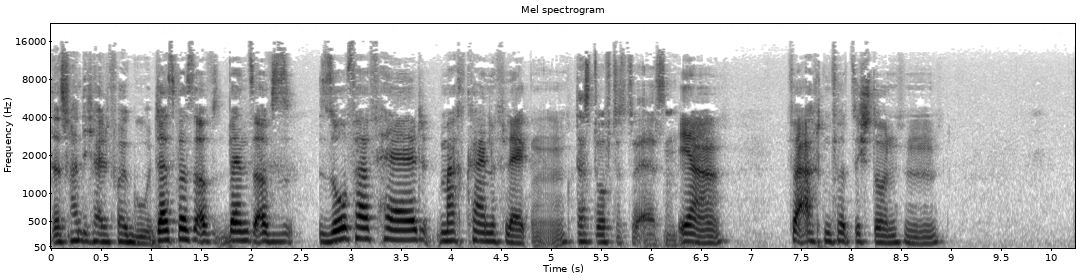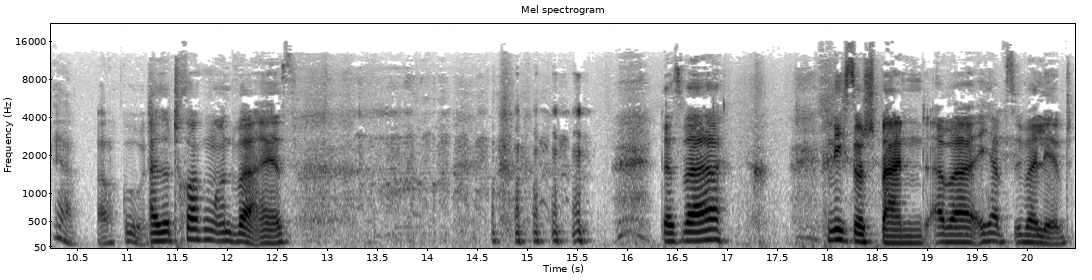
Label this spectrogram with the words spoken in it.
das fand ich halt voll gut. das, was auf, wenn es aufs Sofa fällt, macht keine Flecken. Das durftest du essen. Ja. Für 48 Stunden. Ja, war doch gut. Also trocken und weiß. Das war nicht so spannend, aber ich habe es überlebt.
